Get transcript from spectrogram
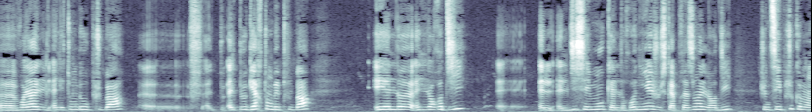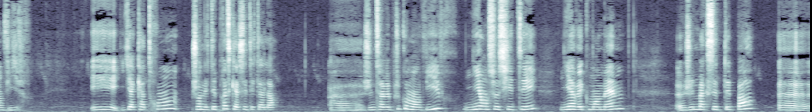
Euh, voilà, elle, est tombée au plus bas. Euh, elle, peut guère tomber plus bas. Et elle, elle leur dit, elle, elle dit ces mots qu'elle reniait jusqu'à présent, elle leur dit Je ne sais plus comment vivre. Et il y a quatre ans, j'en étais presque à cet état-là. Euh, je ne savais plus comment vivre, ni en société, ni avec moi-même. Euh, je ne m'acceptais pas. Euh,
